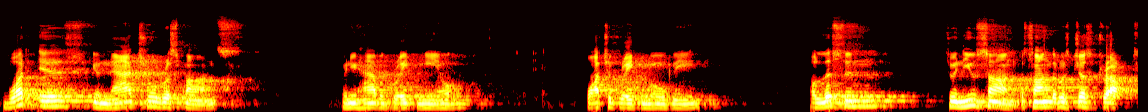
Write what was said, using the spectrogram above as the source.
What is your natural response when you have a great meal, watch a great movie, or listen to a new song, a song that was just dropped?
